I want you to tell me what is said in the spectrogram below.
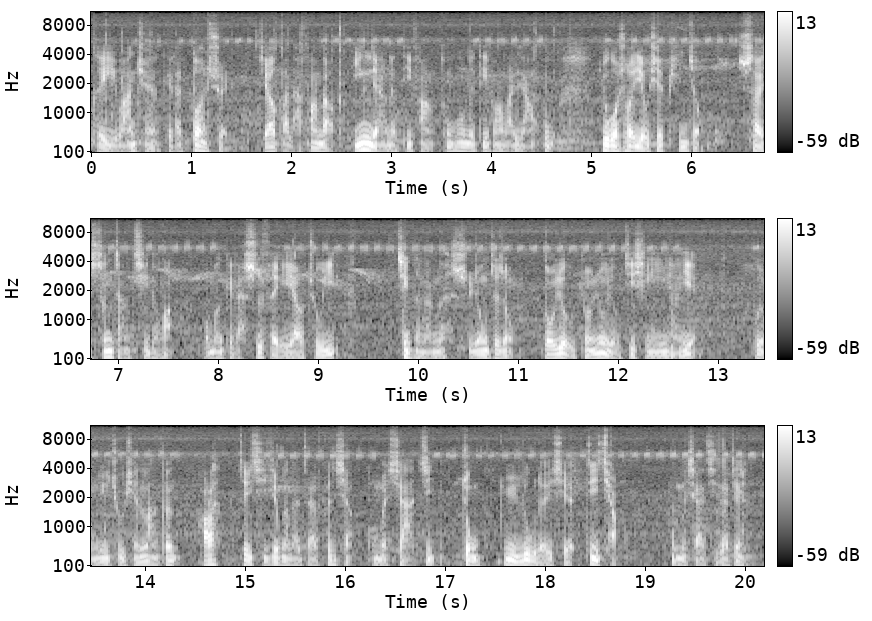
可以完全给它断水。只要把它放到阴凉的地方、通风的地方来养护。如果说有些品种在生长期的话，我们给它施肥也要注意，尽可能的使用这种多肉专用有机型营养液，不容易出现烂根。好了，这期就跟大家分享我们夏季种玉露的一些技巧，我们下期再见。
